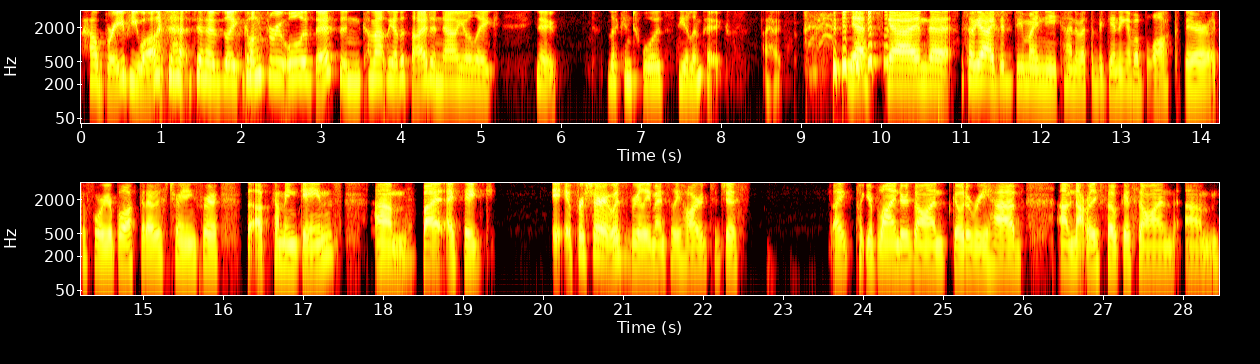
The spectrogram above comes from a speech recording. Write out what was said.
how brave you are to to have like gone through all of this and come out the other side and now you're like, you know, looking towards the Olympics, I hope. yes, yeah, and uh, so yeah, I did do my knee kind of at the beginning of a block there, like a four-year block that I was training for the upcoming games. Um, but I think it, for sure it was really mentally hard to just like put your blinders on, go to rehab, um, not really focus on um,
